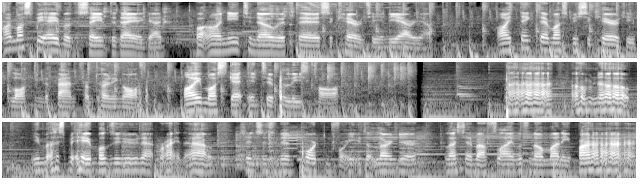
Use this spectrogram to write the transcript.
I must be able to save the day again, but I need to know if there is security in the area. I think there must be security blocking the fan from turning off. I must get into a police car. oh no, you must be able to do that right now, since it's important for you to learn your lesson about flying with no money. Fine,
